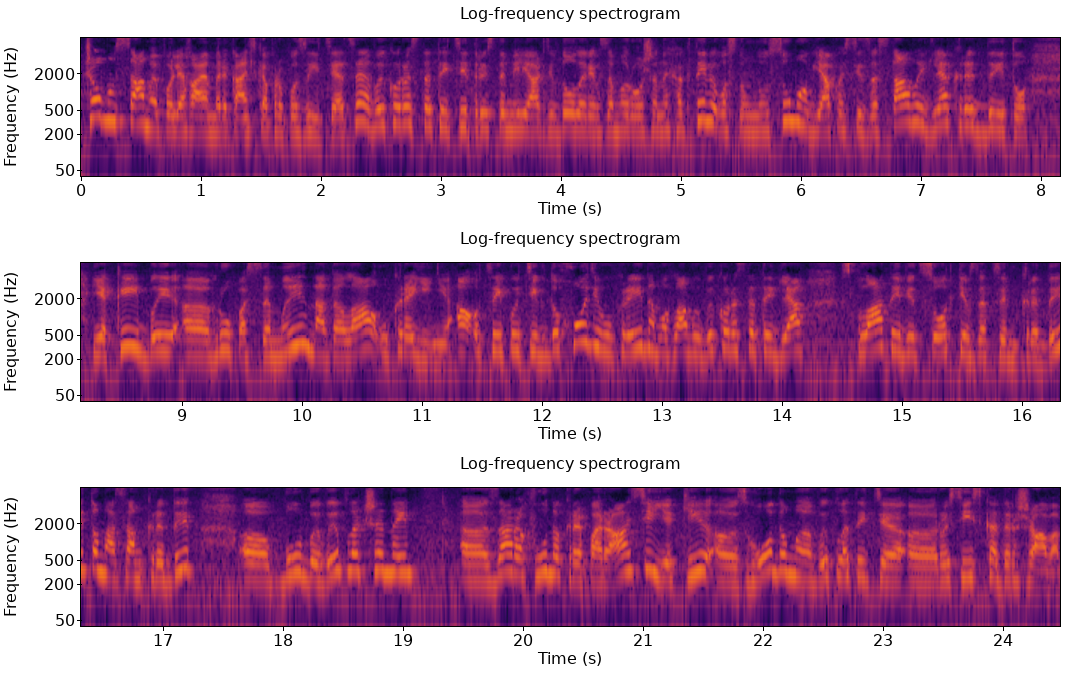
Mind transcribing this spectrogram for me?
В чому саме полягає американська пропозиція? Це використати ці 300 мільярдів доларів заморожених активів, основну суму в якості застави для кредиту, який би е, група семи надала Україні. А оцей потік доходів Україна могла би використати для сплати відсотків за цим кредитом. А сам кредит е, був би виплачений за рахунок репарацій, які е, згодом е, виплатить е, російська держава.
